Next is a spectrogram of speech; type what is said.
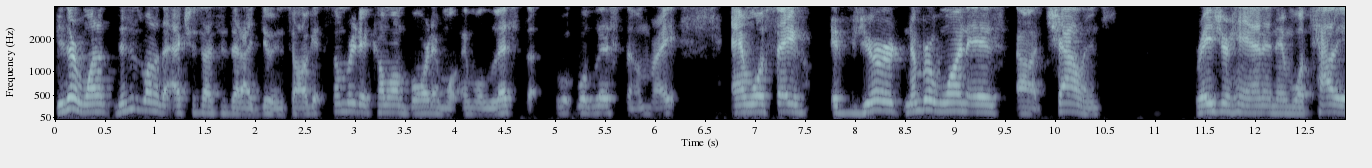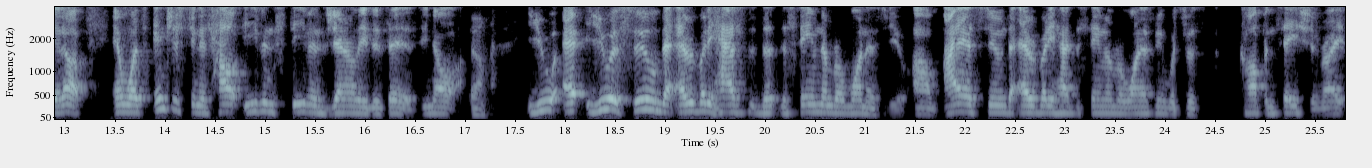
these are one of this is one of the exercises that i do and so i'll get somebody to come on board and we'll and we'll list the, we'll, we'll list them right? And we'll say if your number one is uh, challenge raise your hand and then we'll tally it up. And what's interesting is how even stevens generally this is you know yeah you eh, you assume that everybody has the, the same number one as you. Um, I assumed that everybody had the same number one as me, which was compensation, right,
